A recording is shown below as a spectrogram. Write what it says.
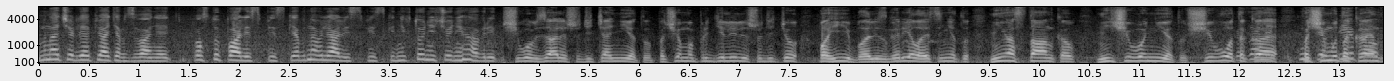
Мы начали опять обзванивать, поступали списки, обновляли списки, никто ничего не говорит. С чего взяли, что дитя нету? Почему определили, что дитё погибло или сгорело, если нету ни останков, ничего нету? С чего Сказали, такая, куча почему пепла такая была.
